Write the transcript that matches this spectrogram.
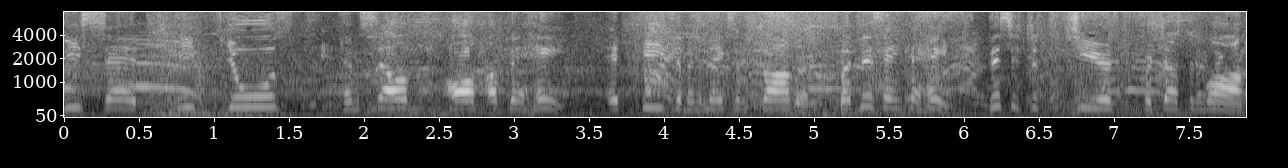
He said he fuels himself off of the hate. It feeds him and it makes him stronger. But this ain't the hate. This is just the cheers for Justin Wong,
